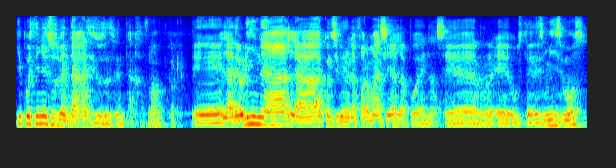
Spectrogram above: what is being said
Y pues tiene sus ventajas y sus desventajas, ¿no? Correcto. Eh, la de orina la consiguen en la farmacia, la pueden hacer eh, ustedes mismos.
